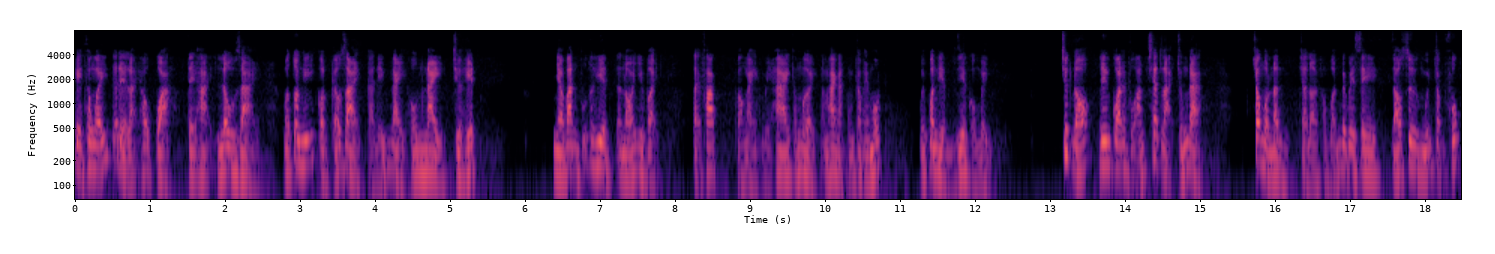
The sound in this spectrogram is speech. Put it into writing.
hệ thống ấy đã để lại hậu quả tệ hại lâu dài mà tôi nghĩ còn kéo dài cả đến ngày hôm nay chưa hết. Nhà văn Vũ Thư Hiên đã nói như vậy tại Pháp vào ngày 12 tháng 10 năm 2021 với quan điểm riêng của mình. Trước đó, liên quan đến vụ án xét lại chống đảng, trong một lần trả lời phỏng vấn BBC, giáo sư Nguyễn Trọng Phúc,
